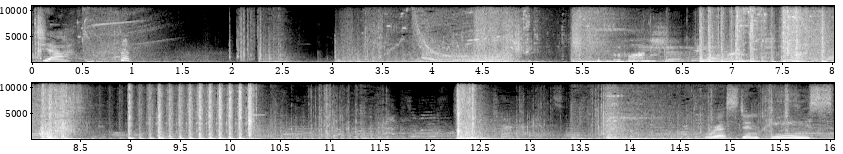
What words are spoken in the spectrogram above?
Gotcha! Supply ship. Rest in peace.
